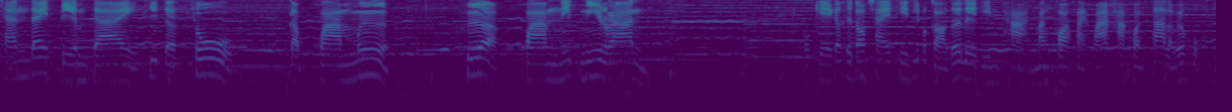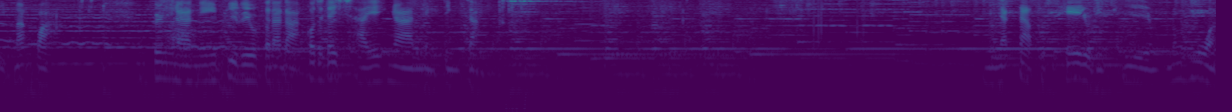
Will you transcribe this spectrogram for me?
ฉันได้เตรียมใจที่จะสู้กับความมืด เพื่อความนิจนิรันด์โอเคก็คือต้องใช้ทีมที่ประกอบด้วยเรดินผ่าน มังกรสายฟ้าคาคอนซ่าเลเวล60 มากกว่า ซึ่งงานนี้พี่ริวสนาดาก็จะได้ใช้งานอย่างจริงจัง มีนักดาบสุดเท่อยู่ในทีมต้องห่วง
